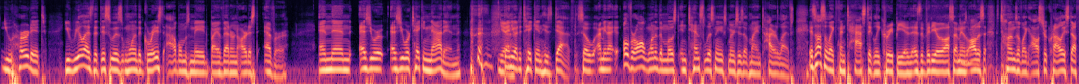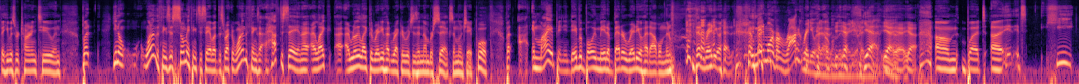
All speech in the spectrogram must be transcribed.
you heard it you realized that this was one of the greatest albums made by a veteran artist ever. And then as you were as you were taking that in, Yeah. Mm-hmm. then you had to take in his death. So I mean, I, overall, one of the most intense listening experiences of my entire life. It's also like fantastically creepy as, as the video. Also, I mean, there's all mm-hmm. this tons of like Aleister Crowley stuff that he was returning to, and but you know, one of the things, there's so many things to say about this record. One of the things I have to say, and I, I like, I I really like the Radiohead record, which is a number six, a Moon Shaped Pool. But I, in my opinion, David Bowie made a better Radiohead album than than Radiohead. he made more of a rock Radiohead album than yeah, Radiohead. Yeah, did. yeah, yeah, yeah. Um, but uh, it, it's he.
